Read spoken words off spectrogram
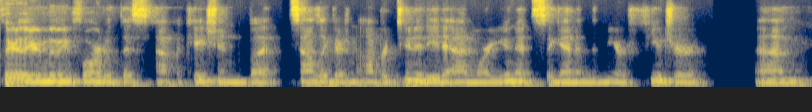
clearly you're moving forward with this application, but sounds like there's an opportunity to add more units again in the near future. Um,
